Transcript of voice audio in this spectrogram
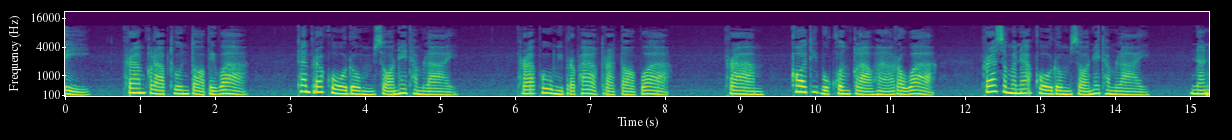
4. พรามกราบทูลต่อไปว่า ท่านพระโคดมสอนให้ทำลาย พระผู้มีพระภาคตรัสตอบว่า พรามข้อที่บุคคลกล่าวหาเราว่า พระสมณะโคดมสอนให้ทำลาย นั้น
